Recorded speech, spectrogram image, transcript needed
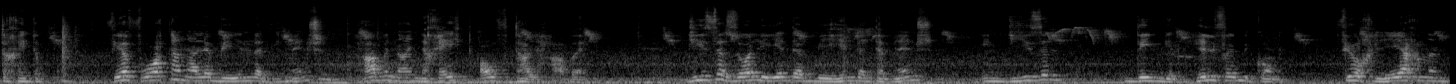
Dritter Punkt. Wir fordern, alle behinderten Menschen haben ein Recht auf Teilhabe. Dieser soll jeder behinderte Mensch in diesen Dingen Hilfe bekommen. Für Lernen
